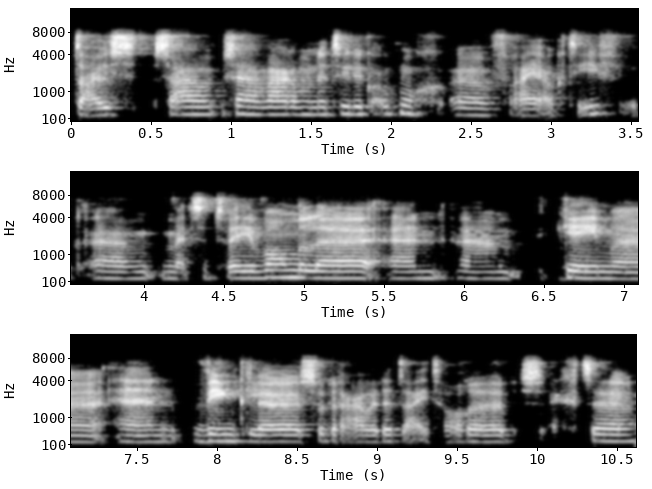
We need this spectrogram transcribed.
thuis waren we natuurlijk ook nog uh, vrij actief. Um, met z'n tweeën wandelen en um, gamen en winkelen zodra we de tijd hadden. Dus echt, uh,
